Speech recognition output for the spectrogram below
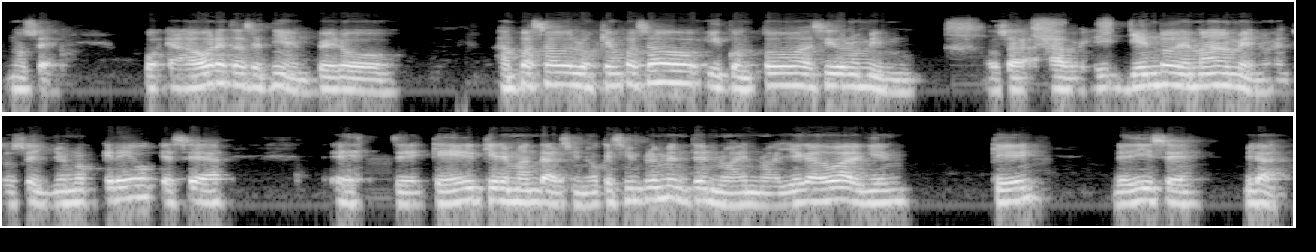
no sé, ahora está Setién, pero han pasado los que han pasado y con todos ha sido lo mismo. O sea, yendo de más a menos. Entonces, yo no creo que sea este, que él quiere mandar, sino que simplemente no, no ha llegado alguien que le dice, mira,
